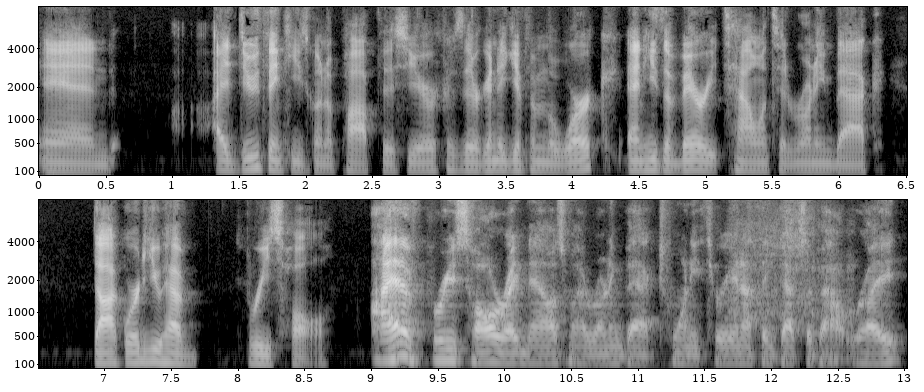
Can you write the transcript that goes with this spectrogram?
And I do think he's going to pop this year because they're going to give him the work. And he's a very talented running back Doc, where do you have Breece Hall? I have Breece Hall right now as my running back 23, and I think that's about right.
